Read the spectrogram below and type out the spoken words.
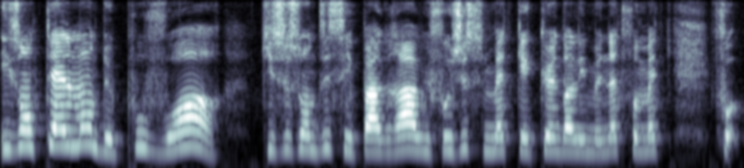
ils ont tellement de pouvoir qui se sont dit c'est pas grave, il faut juste mettre quelqu'un dans les menottes, faut mettre faut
